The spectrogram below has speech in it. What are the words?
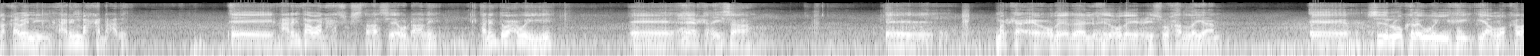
la qabanayey arrin baa ka dhacday. Arrintaa waan xasuustaa siday u dhacday. Arrinta waxa weeye xeerka ciisaha marka odayada lixda odaya ciisu hadlayaan sida loo kala wen yahay ayaa loo kala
